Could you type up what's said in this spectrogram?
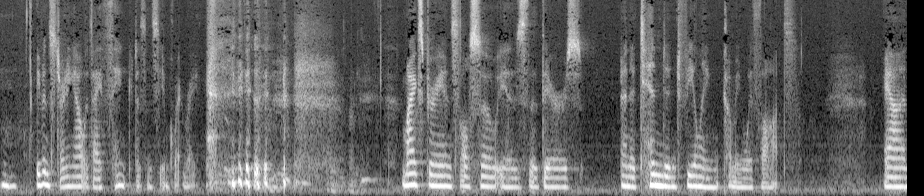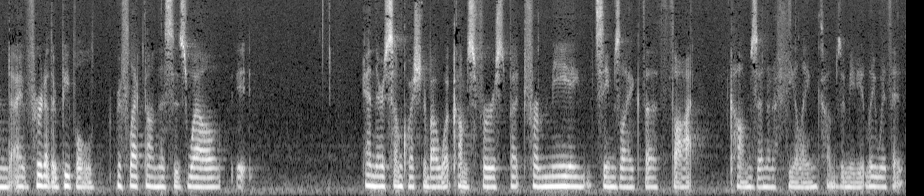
hmm, even starting out with I think doesn't seem quite right. My experience also is that there's an attendant feeling coming with thoughts. And I've heard other people reflect on this as well. It, and there's some question about what comes first, but for me, it seems like the thought comes and a feeling comes immediately with it.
